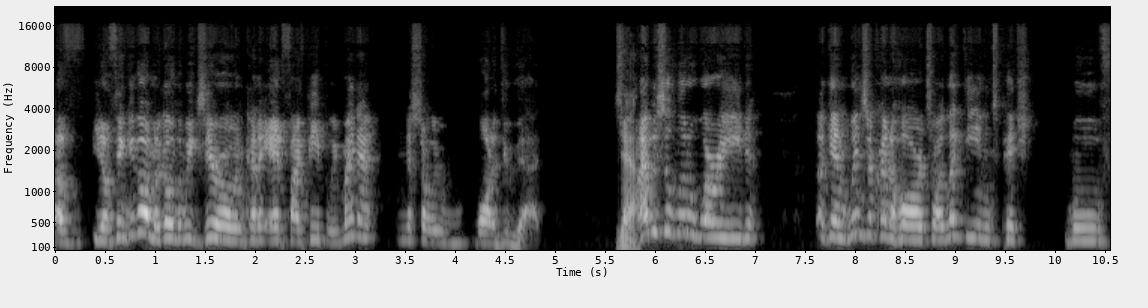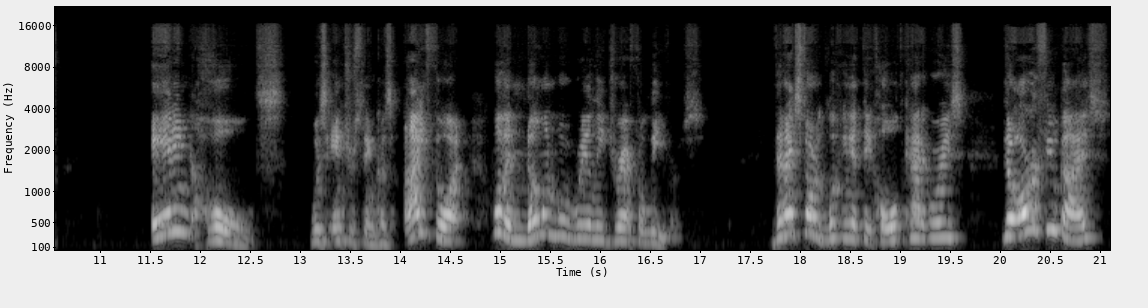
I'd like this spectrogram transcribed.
of you know thinking, oh, I'm going to go in the week zero and kind of add five people. You might not necessarily want to do that. So yeah. I was a little worried. Again, wins are kind of hard, so I like the innings pitch move. Adding holds was interesting because I thought, well, then no one will really draft relievers. Then I started looking at the hold categories. There are a few guys,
